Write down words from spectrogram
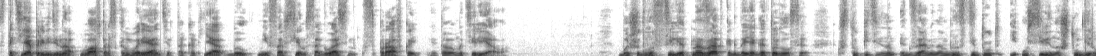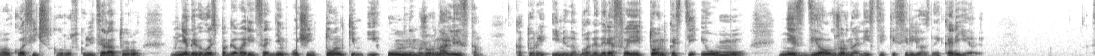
Статья приведена в авторском варианте, так как я был не совсем согласен с правкой этого материала. Больше 20 лет назад, когда я готовился к вступительным экзаменам в институт и усиленно штудировал классическую русскую литературу, мне довелось поговорить с одним очень тонким и умным журналистом, который именно благодаря своей тонкости и уму не сделал в журналистике серьезной карьеры.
